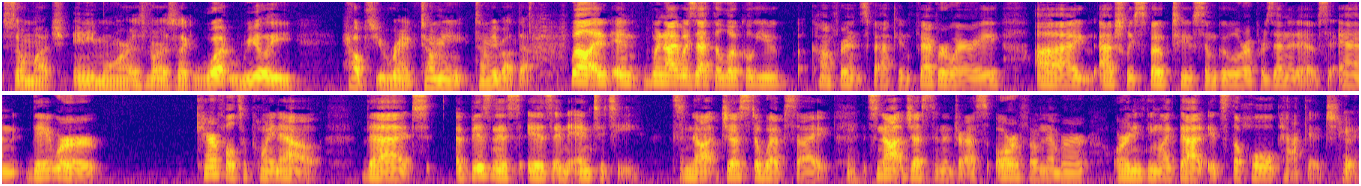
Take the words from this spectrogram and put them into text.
so much anymore, as far as like what really helps you rank. Tell me, tell me about that. Well, and, and when I was at the LocalU conference back in February, I actually spoke to some Google representatives, and they were careful to point out that a business is an entity. It's not just a website. Hmm. It's not just an address or a phone number or anything like that. It's the whole package. Okay.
